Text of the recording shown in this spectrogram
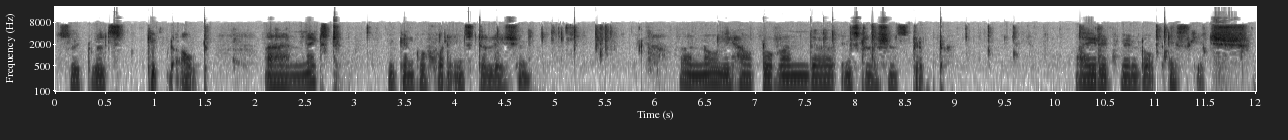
so it will skip out. And next we can go for installation. And now we have to run the installation script. Iredmail.sh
